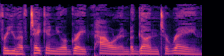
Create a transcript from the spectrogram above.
for you have taken your great power and begun to reign.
